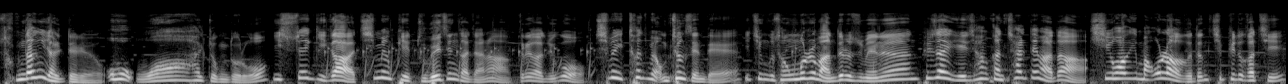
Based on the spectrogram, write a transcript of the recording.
사- 상당히 잘 때려요. 오, 와, 할 정도로. 이 쐐기가 치명 피해 두 배 증가잖아. 그래가지고, 치명이 터지면 엄청 센데. 이 친구 성물을 만들어주면은, 필살기 게이지 한 칸 찰 때마다 치확이 막 올라가거든. 치피도 같이.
